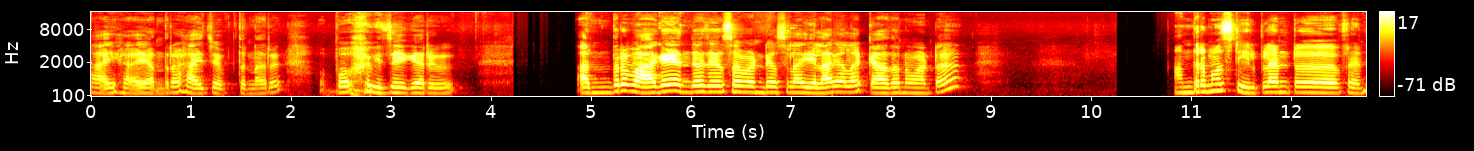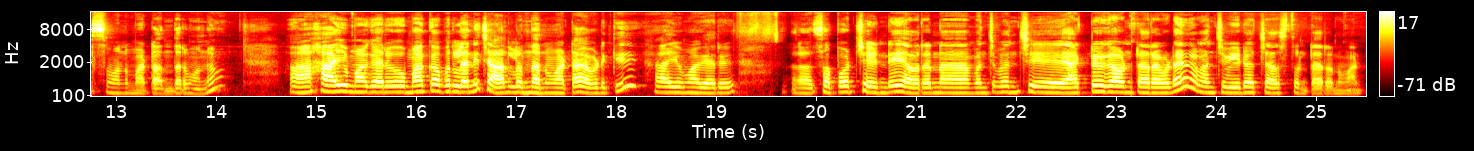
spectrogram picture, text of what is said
హాయ్ హాయ్. అందరూ హాయ్ చెప్తున్నారు. అబ్బో విజయ్ గారు. అందరూ బాగా ఎంజాయ్ చేసామండి అసలు. ఇలాగలా కాదనమాట అందరము స్టీల్ ప్లాంట్ ఫ్రెండ్స్ అనమాట అందరమును. హాయ్ ఉమా గారు. ఉమా కబుర్లు అని ఛానల్ ఉందన్నమాట ఆవిడకి. హాయ్ ఉమా గారు. సపోర్ట్ చేయండి. ఎవరైనా మంచి మంచి యాక్టివ్గా ఉంటారు ఆవిడ మంచి వీడియో చేస్తుంటారనమాట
